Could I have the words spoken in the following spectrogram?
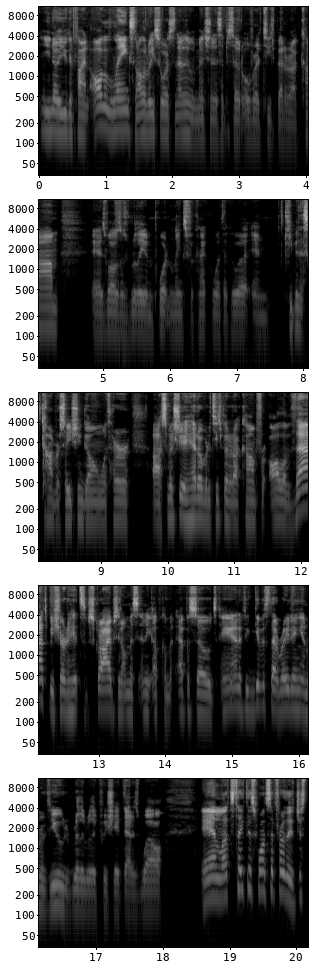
you know, you can find all the links and all the resources and everything we mentioned in this episode over at teachbetter.com. as well as those really important links for connecting with Akua and keeping this conversation going with her. Uh, so make sure you head over to teachbetter.com for all of that. Be sure to hit subscribe so you don't miss any upcoming episodes. And if you can give us that rating and review, we'd really, really appreciate that as well. And let's take this one step further. Just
